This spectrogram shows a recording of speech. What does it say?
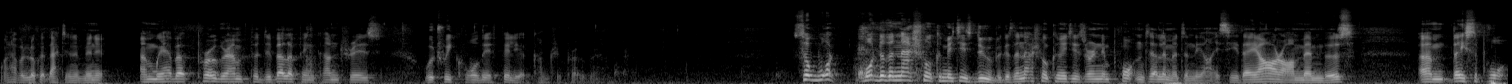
We'll have a look at that in a minute. And we have a program for developing countries, which we call the affiliate country program. So what, what do the national committees do? Because the national committees are an important element in the IEC. They are our members. Um, they support,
